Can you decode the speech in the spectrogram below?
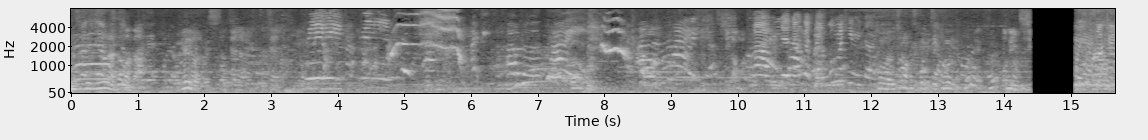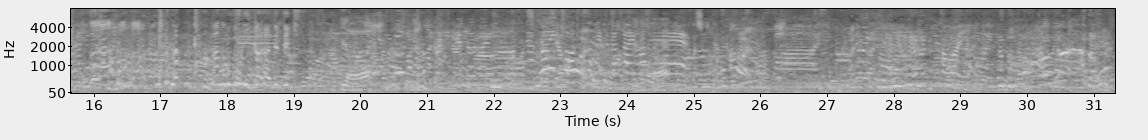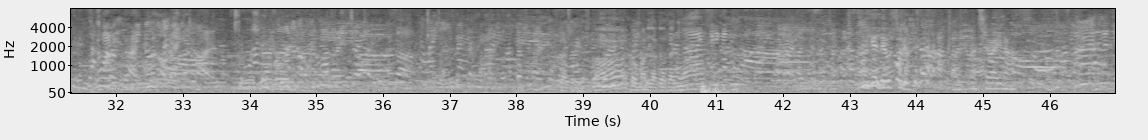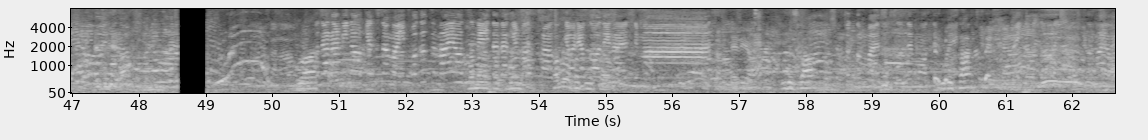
の森から出てきそう。いくよ。私見てるかわいい大丈夫ですかどうもありがとうございます。すげえ出落ちた私はいらお並びのお客様一歩ずつ前をお詰めいただけますか？ご協力お願いします。いいですか？ちょっと前進んでもってもいいはいどうぞ。前を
